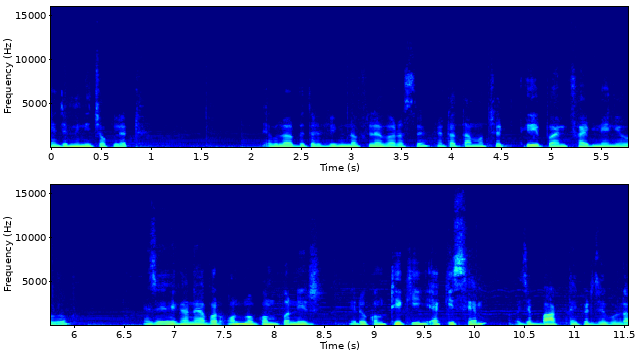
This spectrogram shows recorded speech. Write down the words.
এই যে মিনি চকলেট এগুলোর ভিতরে বিভিন্ন ফ্লেভার আছে, এটার দাম হচ্ছে three point five nine euro এই যে এখানে আবার অন্য কোম্পানির এরকম ঠিকই, একই সেম ওই যে বার টাইপের যেগুলো।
